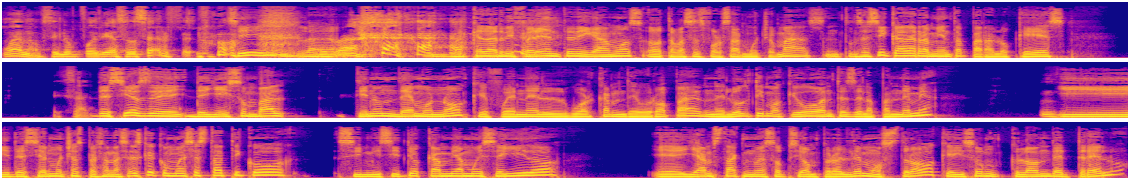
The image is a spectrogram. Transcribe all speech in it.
Bueno, sí lo podrías hacer, pero. Sí, va a quedar diferente, digamos, o te vas a esforzar mucho más. Entonces, sí, cada herramienta para lo que es. Exacto. Decías de, de Jason Ball, tiene un demo, ¿no? Que fue en el WordCamp de Europa, en el último que hubo antes de la pandemia. Y decían muchas personas, es que como es estático, si mi sitio cambia muy seguido, eh, Jamstack no es opción, pero él demostró que hizo un clon de Trello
